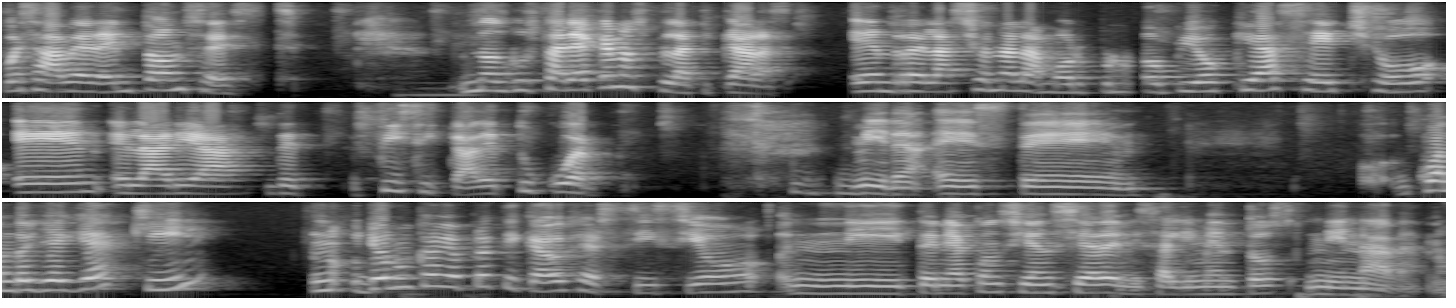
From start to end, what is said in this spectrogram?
pues a ver, entonces, nos gustaría que nos platicaras en relación al amor propio, ¿qué has hecho en el área de física de tu cuerpo? Mira, este, cuando llegué aquí, yo nunca había practicado ejercicio, ni tenía conciencia de mis alimentos, ni nada, ¿no?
